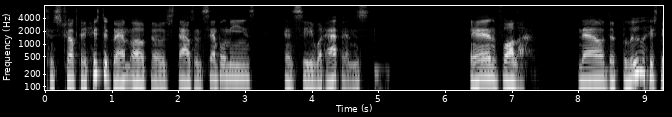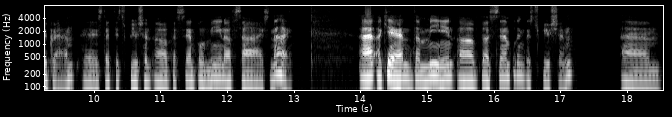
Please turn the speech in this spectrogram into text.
construct a histogram of those 1,000 sample means and see what happens. And voila. Now the blue histogram is the distribution of the sample mean of size 9. Uh, again, the mean of the sampling distribution um,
